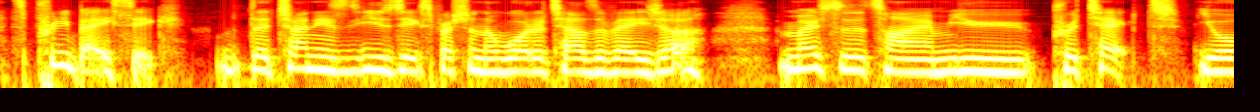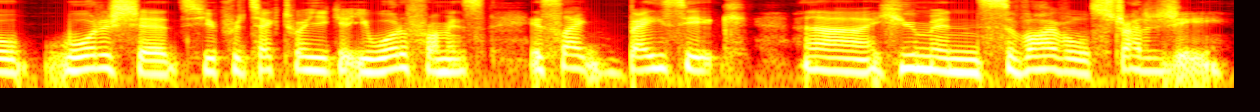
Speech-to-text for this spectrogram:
It's pretty basic. The Chinese use the expression the water towers of Asia. Most of the time you protect your watersheds, you protect where you get your water from. It's it's like basic uh, human survival strategy.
